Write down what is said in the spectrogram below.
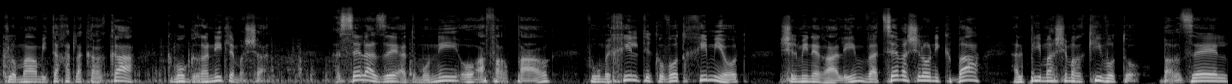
כלומר מתחת לקרקע, כמו גרנית למשל. הסלע הזה אדמוני או עפרפר, והוא מכיל תרכובות כימיות של מינרלים, והצבע שלו נקבע על פי מה שמרכיב אותו, ברזל,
